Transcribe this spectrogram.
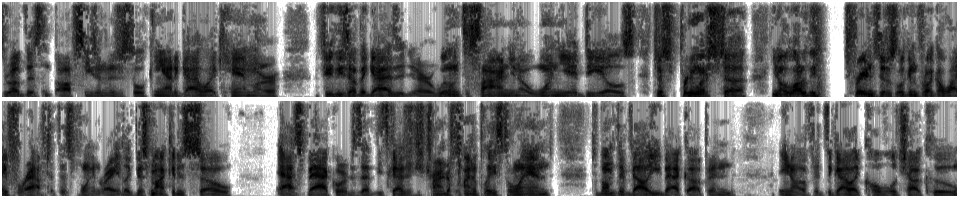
throughout this offseason is just looking at a guy like him or a few of these other guys that are willing to sign, you know, one year deals, just pretty much to, you know, a lot of these free agents are just looking for like a life raft at this point, right? Like this market is so ass backwards that these guys are just trying to find a place to land to bump their value back up. And, you know, if it's a guy like Kovalchuk who,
